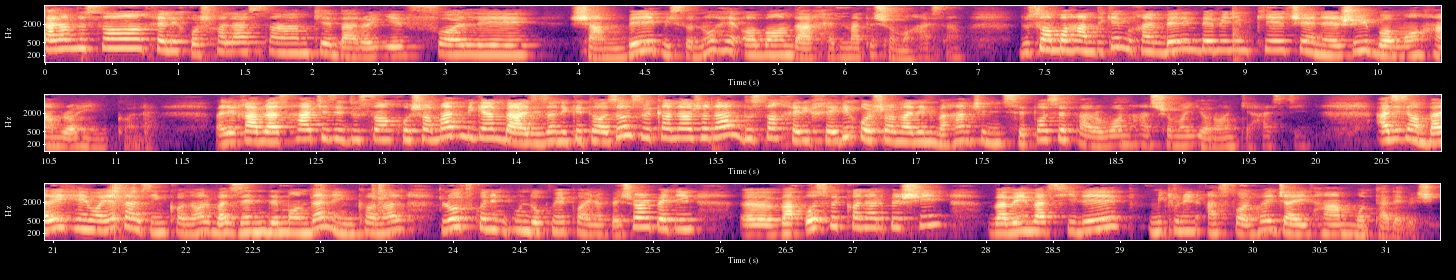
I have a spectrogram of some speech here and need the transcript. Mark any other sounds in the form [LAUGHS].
سلام دوستان خیلی خوشحال هستم که برای فال شنبه 29 آبان در خدمت شما هستم. دوستان با همدیگه می‌خوایم بریم ببینیم که چه انرژی با ما همراهی می‌کنه. ولی قبل از هر چیزی دوستان خوش آمد میگم به عزیزانی که تازه عضو کانال شدن دوستان خیلی خیلی خوش آمدین و همچنین سپاس فراوان از شما یاران که هستین. عزیزان برای حمایت از این کانال و زنده ماندن این کانال لطف کنین اون دکمه پایین فشار بدین و عضو کانال بشین و به این وسیله می‌تونین از فالهای جدید هم مطلع بشین.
